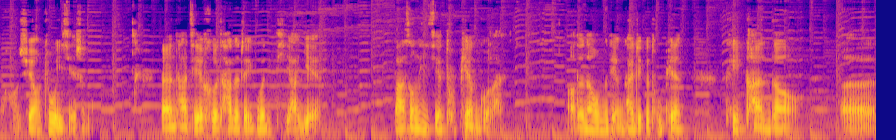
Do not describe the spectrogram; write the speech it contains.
然后需要注意些什么？当然，他结合他的这个问题啊，也。发送了一些图片过来。好的，那我们点开这个图片，可以看到，呃，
